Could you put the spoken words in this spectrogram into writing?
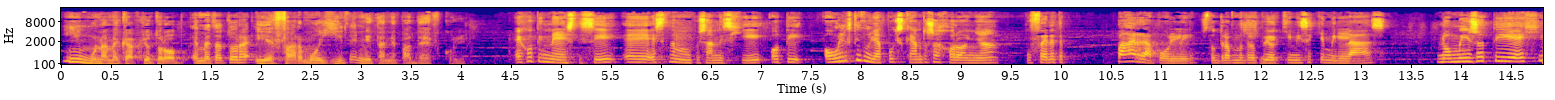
Ήμουνα με κάποιο τρόπο. Ε, μετά τώρα η εφαρμογή δεν ήταν πάντα εύκολη. Έχω την αίσθηση, ε, εσύ θα μου πεις αν ισχύει, ότι όλη αυτή η δουλειά που έχεις κάνει τόσα χρόνια, που φαίνεται πάρα πολύ στον τρόπο με τον οποίο κινείσαι και μιλάς, νομίζω ότι έχει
